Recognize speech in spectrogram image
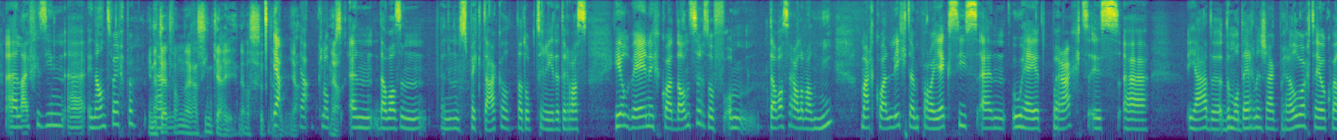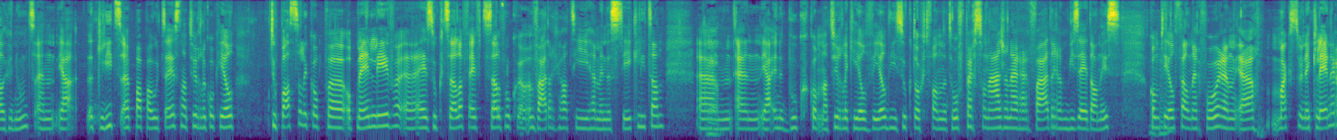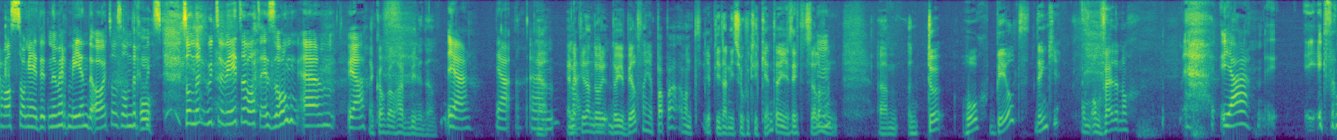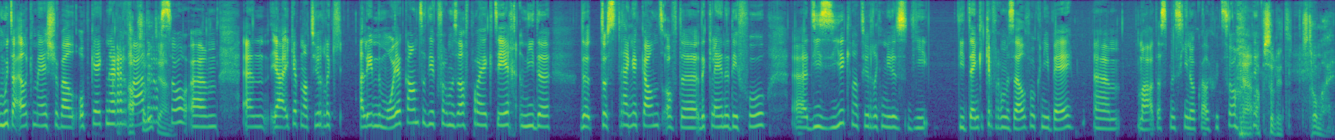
eh, live gezien eh, in Antwerpen. In de tijd van eh, Racine Carré. Dat was het. Ja, ja. ja. klopt. Ja. En dat was een, een spektakel, dat optreden. Er was heel weinig qua dansers, of om, dat was er allemaal niet. Maar qua licht en projecties en hoe hij het bracht, is... eh, ja, de, de moderne Jacques Brel wordt hij ook wel genoemd. En ja, het lied, hè, Papa Oetij, is natuurlijk ook heel toepasselijk op, eh, op mijn leven. Eh, hij zoekt zelf, hij heeft zelf ook een vader gehad die hem in de steek liet dan. Ehm, En ja, in het boek komt natuurlijk heel veel. Die zoektocht van het hoofdpersonage naar haar vader en wie zij dan is, komt heel fel naar voren. En ja, Max, toen hij kleiner was, zong hij dit nummer mee in de auto zonder, goed, zonder goed te weten wat hij zong. Ehm, ja, Dat kwam wel hard binnen dan. ja, ja. Ja. ehm, En maar- heb je dan door, door je beeld van je papa, want je hebt die dan niet zo goed gekend en je zegt het zelf, Mhm. een, ehm, een te hoog beeld, denk je? Om, om verder nog... Ja, ik vermoed dat elk meisje wel opkijkt naar haar Absoluut, vader of zo. Ehm, en ja, ik heb natuurlijk alleen de mooie kanten die ik voor mezelf projecteer, niet de, de te strenge kant of de, de kleine défaut. Eh, die zie ik natuurlijk niet, dus die, die denk ik er voor mezelf ook niet bij. Ehm, maar dat is misschien ook wel goed zo. Ja, absoluut. Stromae.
